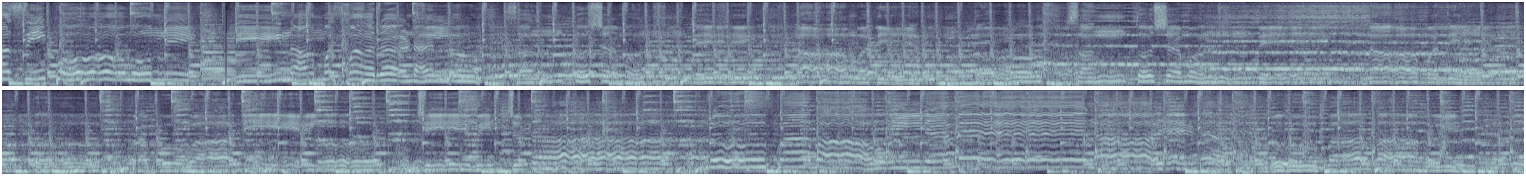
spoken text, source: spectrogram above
సమసిపోవుని ఈ నామస్మరణలో సంతోషముంది. నామది ఎంతో సంతోషముంది. నామది ఎంతో ప్రభువా నీలో జీవించుట రూపబాహుల్యమే నాయన రూపబాహుల్య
